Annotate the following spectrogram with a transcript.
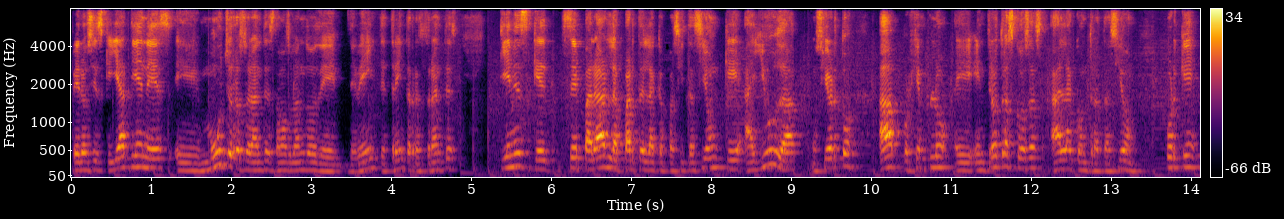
Pero si es que ya tienes eh, muchos restaurantes, estamos hablando de, de 20, 30 restaurantes, tienes que separar la parte de la capacitación que ayuda, ¿no es cierto?, a, por ejemplo, eh, entre otras cosas, a la contratación. Porque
